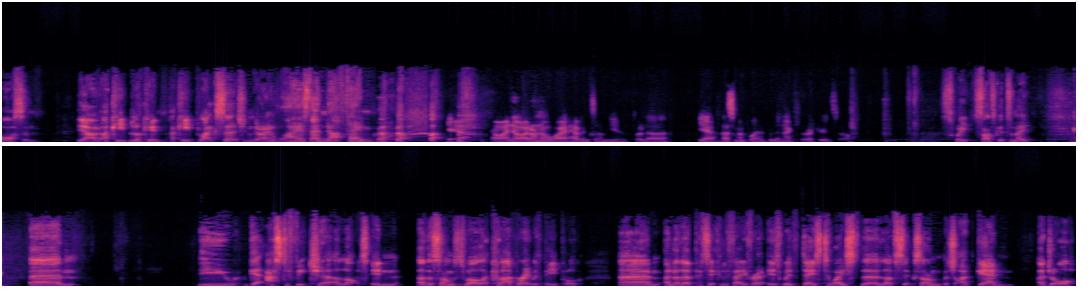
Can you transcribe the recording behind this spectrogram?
Awesome. Yeah, I, I keep looking. I keep like searching, going, why is there nothing? yeah, no, I know. I don't know why I haven't done it yet, but uh, yeah, that's my plan for the next record. So Sweet. Sounds good to me. Um, you get asked to feature a lot in other songs as well, like collaborate with people. Um, another particular favourite is with Days to Waste, the Lovesick song, which I again adore.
